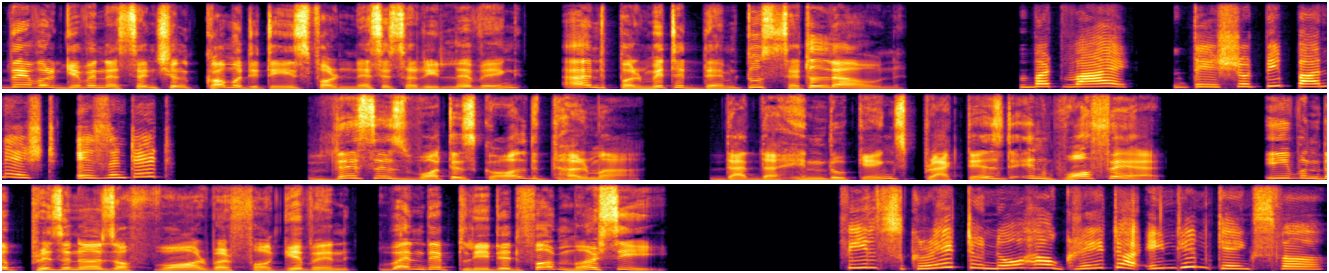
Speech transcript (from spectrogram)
They were given essential commodities for necessary living and permitted them to settle down. But why? They should be punished, isn't it? This is what is called dharma, that the Hindu kings practiced in warfare. Even the prisoners of war were forgiven when they pleaded for mercy. Feels great to know how great our Indian kings were.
